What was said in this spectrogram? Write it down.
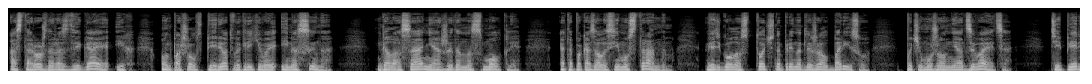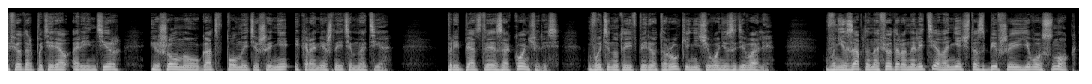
Осторожно раздвигая их, он пошел вперед, выкрикивая имя сына. Голоса неожиданно смолкли. Это показалось ему странным, ведь голос точно принадлежал Борису. Почему же он не отзывается? Теперь Федор потерял ориентир и шел наугад в полной тишине и кромешной темноте. Препятствия закончились, вытянутые вперед руки ничего не задевали. Внезапно на Федора налетело нечто, сбившее его с ног.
